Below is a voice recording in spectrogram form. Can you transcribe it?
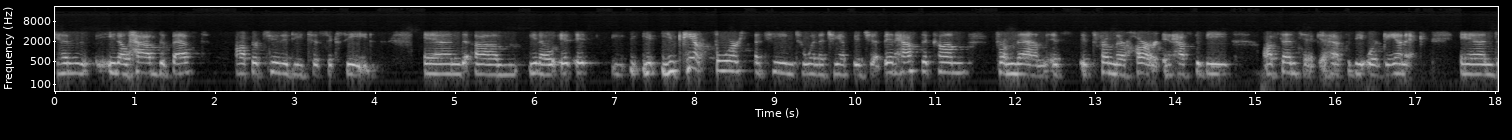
can you know have the best opportunity to succeed and um, you know it, it you, you can't force a team to win a championship. It has to come from them. It's it's from their heart. It has to be authentic. It has to be organic. And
